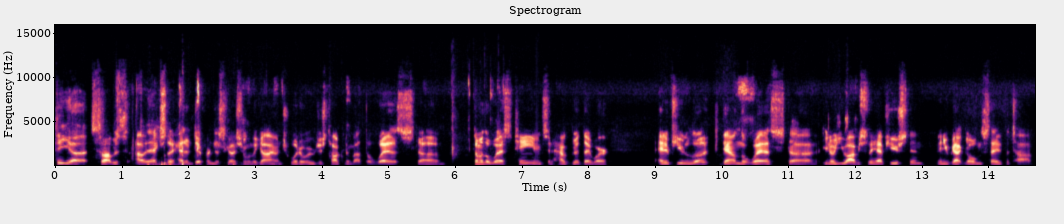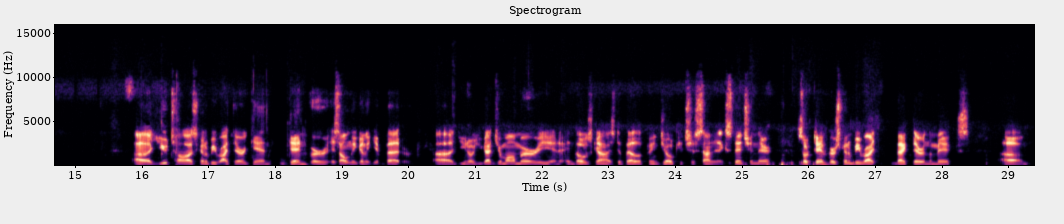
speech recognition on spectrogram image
the uh, so I was I actually had a different discussion with a guy on Twitter. We were just talking about the West, uh, some of the West teams and how good they were. And if you look down the West, uh, you know you obviously have Houston, and you've got Golden State at the top. Uh, Utah is going to be right there again. Denver is only going to get better. Uh, you know, you got Jamal Murray and, and those guys developing. Jokic just signed an extension there. So Denver's going to be right back there in the mix. Um,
